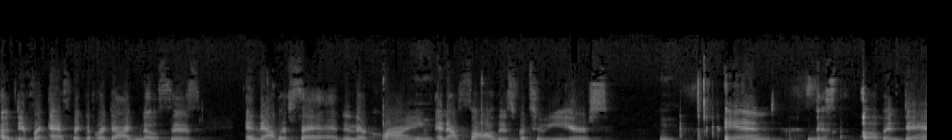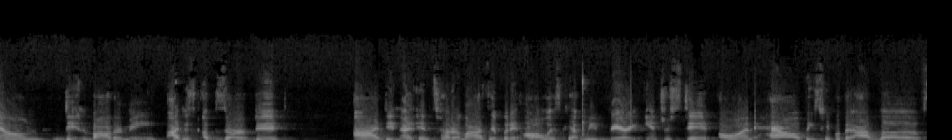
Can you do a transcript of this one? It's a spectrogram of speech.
a different aspect of her diagnosis, and now they're sad and they're crying. Hmm. And I saw this for two years. Hmm. And this up and down didn't bother me. I just observed it. I didn't internalize it, but it always kept me very interested on how these people that I loved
